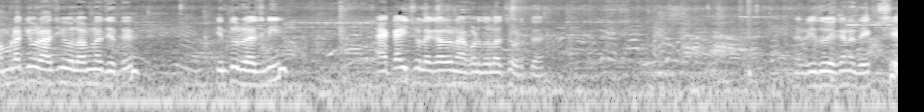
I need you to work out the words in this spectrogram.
আমরা কেউ রাজি হলাম না যেতে কিন্তু রজনী একাই চলে গেল নাগরদোলা চড়তে। ঋতু এখানে দেখছে।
